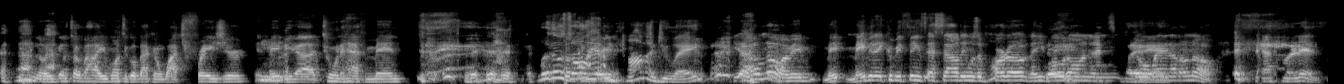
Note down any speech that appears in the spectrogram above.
You know, he's going to talk about how he wants to go back and watch Frasier and maybe uh, Two and a Half Men. what do those all have in common, Dule? Yeah, I don't know. I mean, maybe, maybe they could be things that Saladin was a part of that he wrote on and still ran. I don't know. That's what it is.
